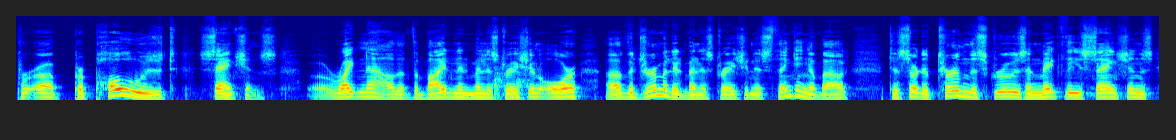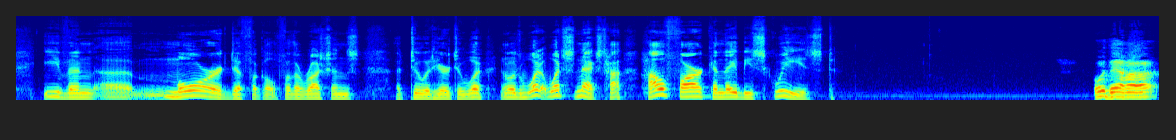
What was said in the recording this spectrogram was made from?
pr- uh, proposed sanctions right now that the Biden administration or the German administration is thinking about to sort of turn the screws and make these sanctions even more difficult for the Russians to adhere to? What, what what's next? How how far can they be squeezed? Oh, there are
